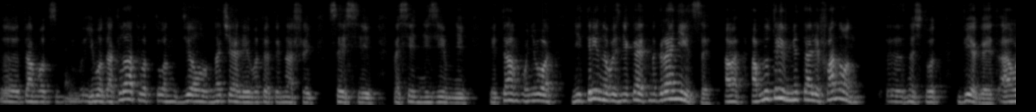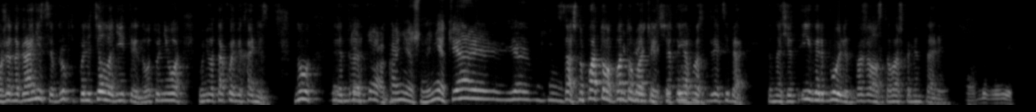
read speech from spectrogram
э, там вот его доклад, вот он делал в начале вот этой нашей сессии осенне-зимней, и там у него нейтрино возникает на границе, а, а внутри в металле фанон э, значит, вот бегает, а уже на границе вдруг полетела нейтрино. Вот у него, у него такой механизм. Ну, Да, это... да, конечно. Нет, я... я ну, Саш, ну потом, потом ответишь. Это я просто для тебя. Значит, Игорь Буйлин, пожалуйста, ваш комментарий. А, Добрый вечер.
